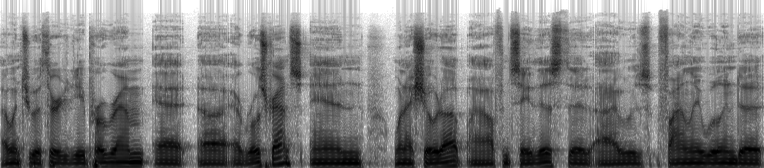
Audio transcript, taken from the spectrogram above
I went to a 30 day program at uh, at Rosecrance, and when I showed up, I often say this that I was finally willing to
